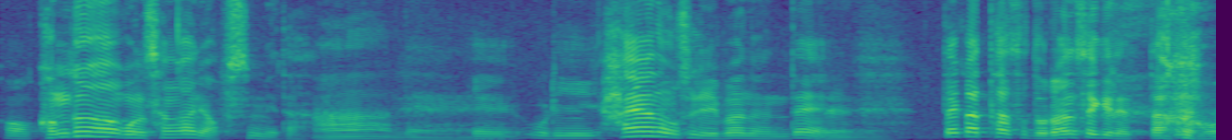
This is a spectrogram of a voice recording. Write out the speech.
어, 건강하고는 상관이 없습니다. 아, 네. 예, 우리 하얀 옷을 입었는데 네, 네. 때가 타서 노란색이 됐다고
